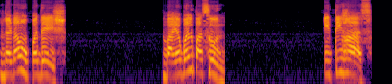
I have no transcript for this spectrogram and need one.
दडा उपदेश. बायबलपासून इतिहास.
